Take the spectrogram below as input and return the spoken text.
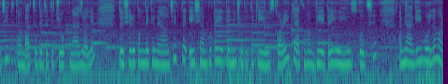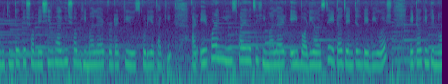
উচিত, কারণ বাচ্চাদের যাতে চোখ না জ্বলে, তো সেরকম দেখে নেওয়া উচিত। তো এই শ্যাম্পুটাই ওকে আমি ছোটো থেকে ইউজ করাই, তো এখন অবধি এটাই ও ইউজ করছে। আমি আগেই বললাম, আমি কিন্তু ওকে সব বেশিরভাগই সব হিমালয়ের প্রোডাক্টই ইউজ করিয়ে থাকি। আর এরপর আমি ইউজ করাই হচ্ছে হিমালয়ের এই বডি ওয়াশটা এটাও জেন্টেল বেবি ওয়াশ এটাও কিন্তু নো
